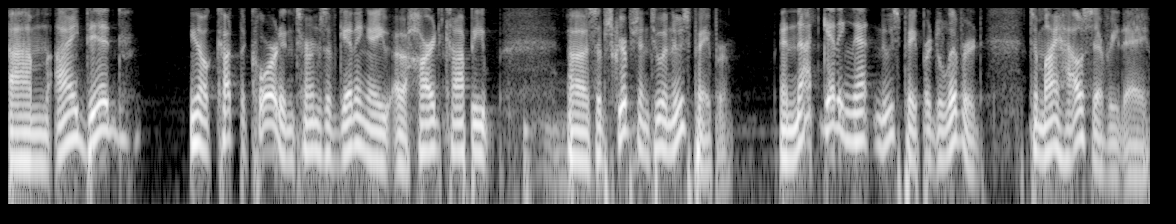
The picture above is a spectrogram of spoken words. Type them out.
Um, I did you know, cut the cord in terms of getting a, a hard copy uh, subscription to a newspaper and not getting that newspaper delivered to my house every day.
